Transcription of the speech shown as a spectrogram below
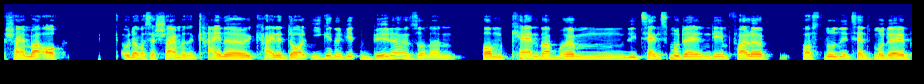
scheinbar auch, oder was ja scheinbar sind, keine, keine DALL-E generierten Bilder, sondern vom Canva ähm, in dem Falle, kostenlosen Lizenzmodell.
